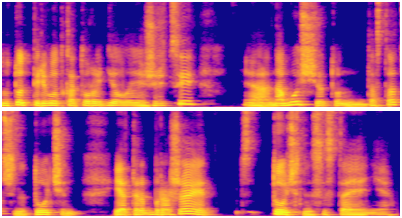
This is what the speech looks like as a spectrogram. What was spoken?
Но тот перевод, который делали жрецы, э, на мой счет, он достаточно точен и отображает точное состояние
